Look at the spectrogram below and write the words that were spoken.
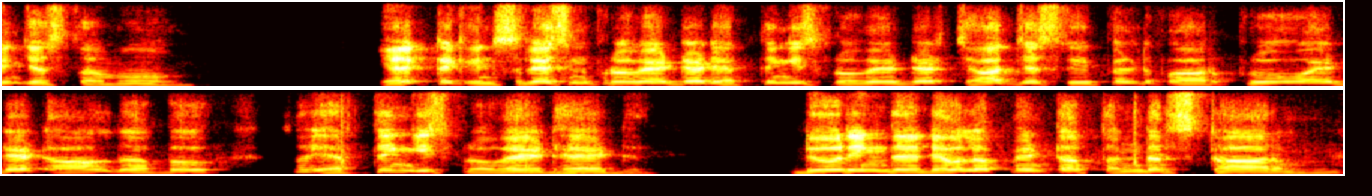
ఏం చేస్తాము electric insulation provided, earthing is provided, charges repelled are provided, all the above. So earthing is provided during the development of thunderstorm,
